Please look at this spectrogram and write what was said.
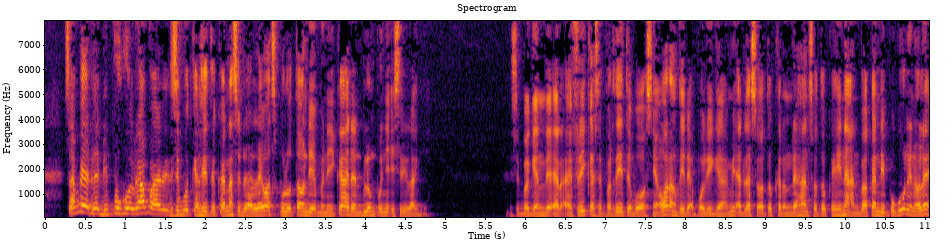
sampai ada dipukul apa disebutkan situ karena sudah lewat 10 tahun dia menikah dan belum punya istri lagi. Di sebagian daerah Afrika seperti itu bahwasanya orang tidak poligami adalah suatu kerendahan, suatu kehinaan, bahkan dipukulin oleh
